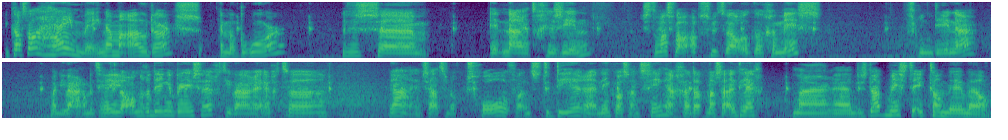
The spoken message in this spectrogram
Ik had wel heimwee naar mijn ouders en mijn broer. Dus ehm, naar het gezin. Dus er was wel absoluut wel ook een gemis. Vriendinnen. Maar die waren met hele andere dingen bezig. Die waren echt, eh, ja, zaten nog op school of aan het studeren. En ik was aan het zingen. Ga dat maar eens uitleggen. Maar, eh, dus dat miste ik dan weer wel.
